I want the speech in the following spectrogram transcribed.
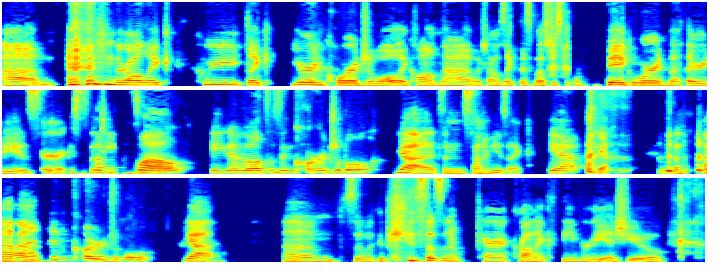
Um, and they're all like, Quee, like, you're incorrigible. They call him that, which I was like, This must just be a big word in the 30s, or I guess it's the teens. Well, you know who else is incorrigible? Yeah, it's in Sound of Music. Yeah, Um, I'm incorrigible. Yeah. Um, so Wikipedia says an apparent chronic thievery issue,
